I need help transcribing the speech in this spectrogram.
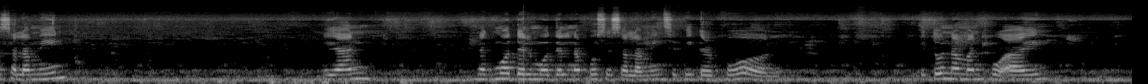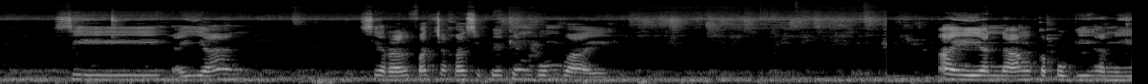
salamin. Ayan. Nagmodel-model na po sa salamin si Peter Paul. Ito naman po ay si ayan si Ralph at saka si Peking Bombay ay yan na ang kapugihan ni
